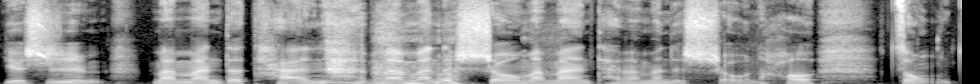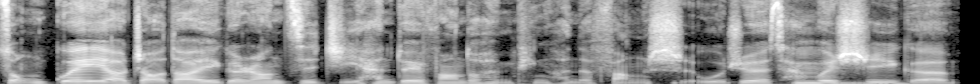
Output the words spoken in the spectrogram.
也是慢慢的摊，慢慢的收，慢慢摊，慢慢的收，然后总总归要找到一个让自己和对方都很平衡的方式，我觉得才会是一个。嗯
